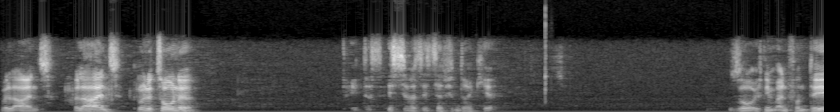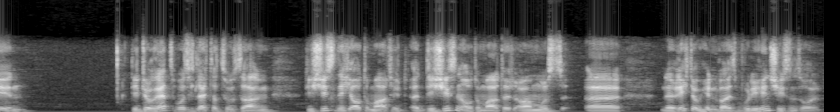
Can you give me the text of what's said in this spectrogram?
Welle 1. Welle 1. Grüne Zone. Das ist, was ist das für ein Dreck hier? So, ich nehme einen von denen. Die Tourettes, muss ich gleich dazu sagen, die schießen nicht automatisch, äh, die schießen automatisch, aber man muss äh, eine Richtung hinweisen, wo die hinschießen sollen.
